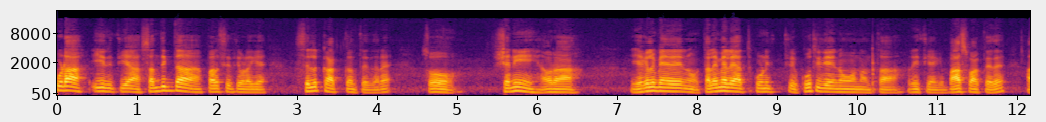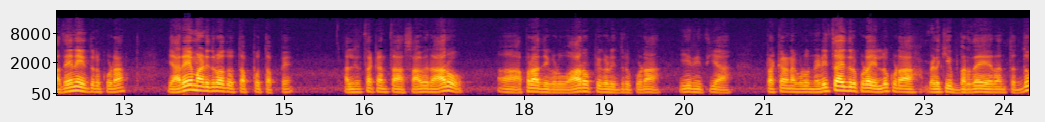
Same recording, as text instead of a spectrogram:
ಕೂಡ ಈ ರೀತಿಯ ಸಂದಿಗ್ಧ ಪರಿಸ್ಥಿತಿಯೊಳಗೆ ಇದ್ದಾರೆ. ಸೊ ಶನಿ ಅವರ ಹೆಗಲ ಮೇಲೇನು, ತಲೆ ಮೇಲೆ ಹತ್ತು ಕುಣಿತ ಕೂತಿದೆಯೇನೋ ಅನ್ನೋಂಥ ರೀತಿಯಾಗಿ ಭಾಸವಾಗ್ತಾ ಇದೆ. ಅದೇನೇ ಇದ್ದರೂ ಕೂಡ ಯಾರೇ ಮಾಡಿದರೂ ಅದು ತಪ್ಪು ತಪ್ಪೆ. ಅಲ್ಲಿರ್ತಕ್ಕಂಥ ಸಾವಿರಾರು ಅಪರಾಧಿಗಳು ಆರೋಪಿಗಳಿದ್ದರೂ ಕೂಡ ಈ ರೀತಿಯ ಪ್ರಕರಣಗಳು ನಡೀತಾ ಇದ್ದರೂ ಕೂಡ ಎಲ್ಲೂ ಕೂಡ ಬೆಳಕಿಗೆ ಬರದೇ ಇರೋಂಥದ್ದು.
